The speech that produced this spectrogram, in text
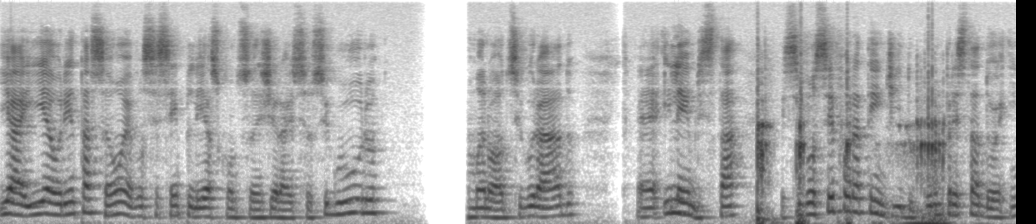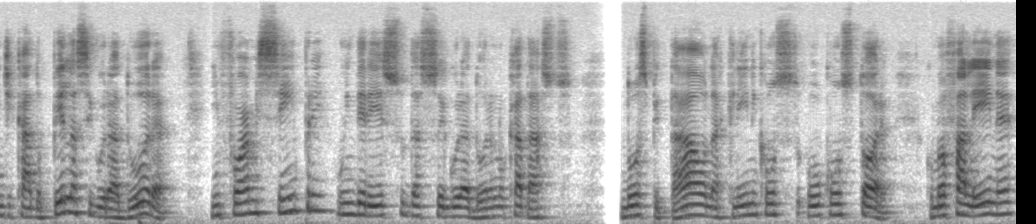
E aí a orientação é você sempre ler as condições gerais do seu seguro, o manual do segurado. É, e lembre-se, tá? Se você for atendido por um prestador indicado pela seguradora, informe sempre o endereço da seguradora no cadastro, no hospital, na clínica ou consultório. Como eu falei, né?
